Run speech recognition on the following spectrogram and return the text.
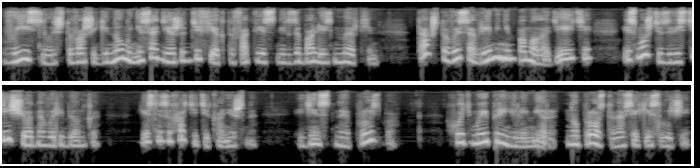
выяснилось, что ваши геномы не содержат дефектов, ответственных за болезнь Мертхен, так что вы со временем помолодеете и сможете завести еще одного ребенка, если захотите, конечно. Единственная просьба, хоть мы и приняли меры, но просто на всякий случай,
